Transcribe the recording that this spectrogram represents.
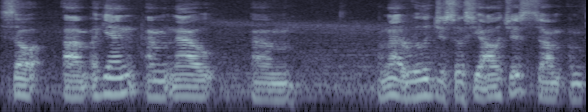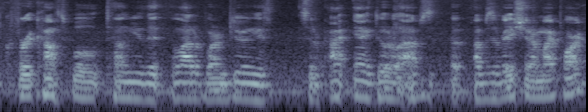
So um, again, I'm now um, I'm not a religious sociologist, so I'm, I'm very comfortable telling you that a lot of what I'm doing is sort of anecdotal obs- uh, observation on my part.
